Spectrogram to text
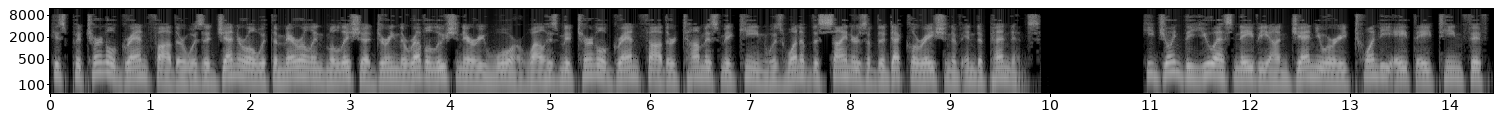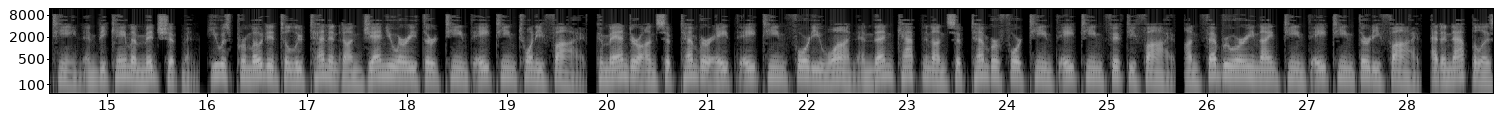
His paternal grandfather was a general with the Maryland Militia during the Revolutionary War while his maternal grandfather Thomas McKean was one of the signers of the Declaration of Independence. He joined the U.S. Navy on January 28, 1815 and became a midshipman. He was promoted to lieutenant on January 13, 1825, commander on September 8, 1841 and then captain on September 14, 1855. On February 19, 1835, at Annapolis,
